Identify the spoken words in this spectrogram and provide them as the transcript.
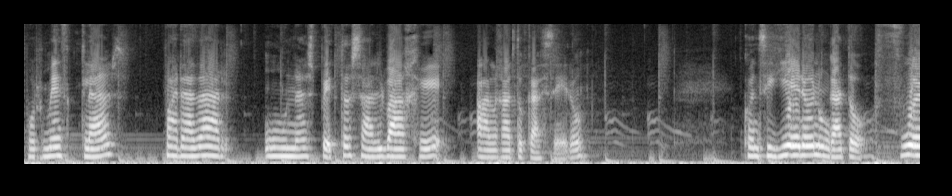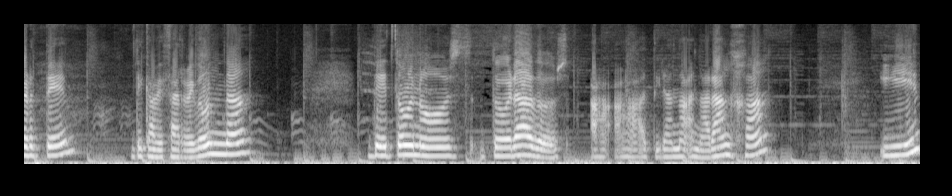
por mezclas para dar un aspecto salvaje al gato casero. Consiguieron un gato fuerte, de cabeza redonda, de tonos dorados a, tirando a naranja y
